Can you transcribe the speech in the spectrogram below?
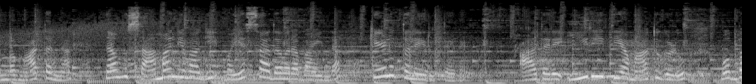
ಎಂಬ ಮಾತನ್ನು ನಾವು ಸಾಮಾನ್ಯವಾಗಿ ವಯಸ್ಸಾದವರ ಬಾಯಿಂದ ಕೇಳುತ್ತಲೇ ಇರುತ್ತೇವೆ. ಆದರೆ ಈ ರೀತಿಯ ಮಾತುಗಳು ಒಬ್ಬ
